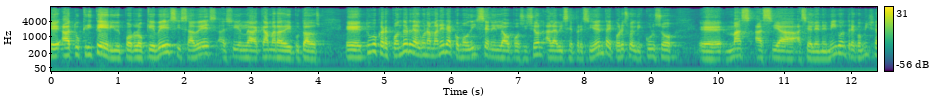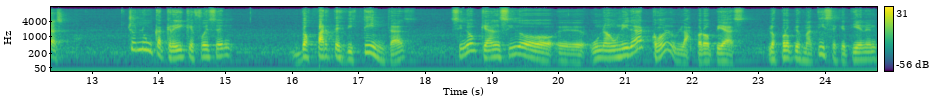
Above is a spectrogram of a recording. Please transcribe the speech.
Eh, a tu criterio y por lo que ves y sabes allí en la Cámara de Diputados, ¿tuvo que responder de alguna manera, como dicen en la oposición, a la vicepresidenta y por eso el discurso más hacia, hacia el enemigo, entre comillas? Yo nunca creí que fuesen dos partes distintas sino que han sido eh, una unidad con las propias, los propios matices que tienen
